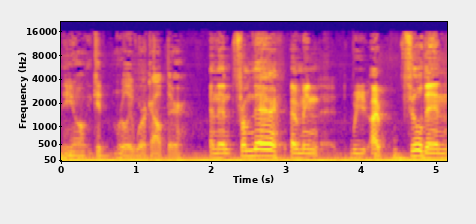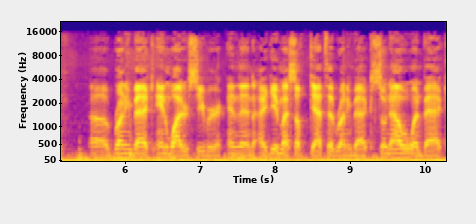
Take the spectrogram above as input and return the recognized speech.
you know, it could really work out there. And then from there, I mean, we I filled in uh, running back and wide receiver, and then I gave myself depth at running back. So now we went back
